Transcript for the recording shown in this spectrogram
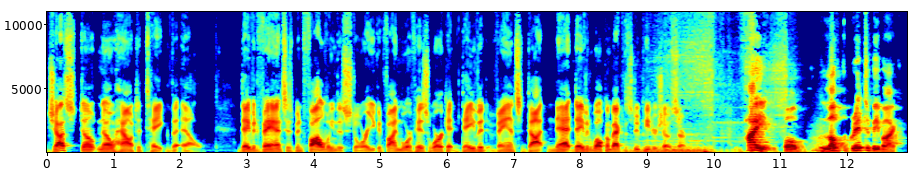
just don't know how to take the L. David Vance has been following this story. You can find more of his work at davidvance.net. David, welcome back to the Stew Peters Show, sir. Hi, Paul. Love, great to be back.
